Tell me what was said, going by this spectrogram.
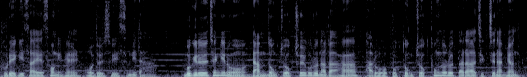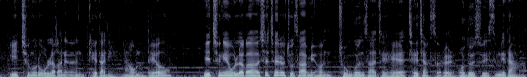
불의 기사의 성인을 얻을 수 있습니다. 무기를 챙긴 후 남동쪽 출구로 나가 바로 북동쪽 통로를 따라 직진하면 2층으로 올라가는 계단이 나오는데요. 2층에 올라가 시체를 조사하면 종군사제의 제작서를 얻을 수 있습니다.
